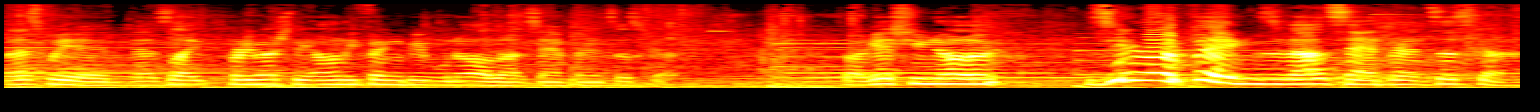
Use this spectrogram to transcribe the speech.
That's weird. That's like pretty much the only thing people know about San Francisco. So I guess you know zero things about San Francisco.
